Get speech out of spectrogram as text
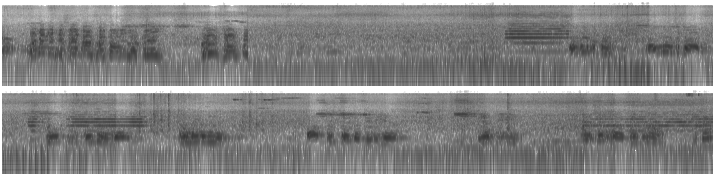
ਉਹਨਾਂ ਦੇ ਮਿਸੇ ਨੂੰ ਸਰਕਾਰੀ ਨੌਕਰੀ ਉਹ ਜਲਦ ਉਹਨਾਂ ਨੂੰ ਸਾਰੇ ਅਧਿਕਾਰ ਜੋ ਇਹ ਹੋਊਗਾ ਜੋ ਉਹਨਾਂ ਨੂੰ ਆਰਥਿਕ ਸਹਾਇਤਾ ਦੇਣੀ ਹੈ ਇਹ ਅਸੀਂ ਬੈਠਕ ਦੇ ਉਧਰ।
